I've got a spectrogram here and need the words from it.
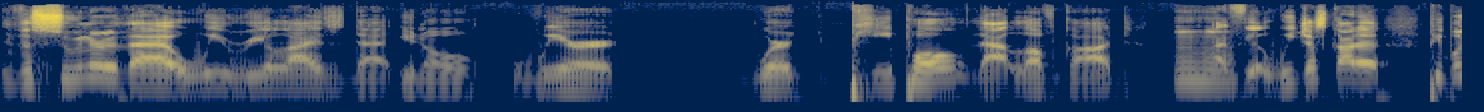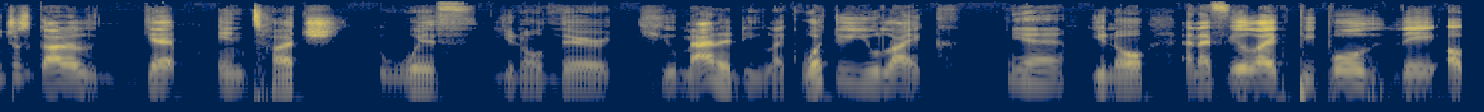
the sooner that we realize that you know we're we're people that love God, I Mhm. feel we just gotta people just gotta get in touch with you know their humanity. Like, what do you like? Yeah. you know and i feel like people they uh,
